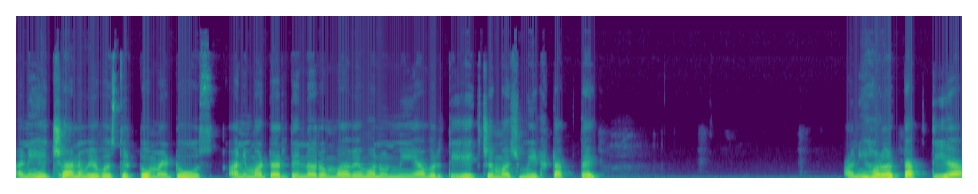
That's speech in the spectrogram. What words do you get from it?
आणि हे छान व्यवस्थित टोमॅटो आणि मटार ते नरम व्हावे म्हणून मी यावरती एक चमच मीठ टाकते. आणि हळद टाकते या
